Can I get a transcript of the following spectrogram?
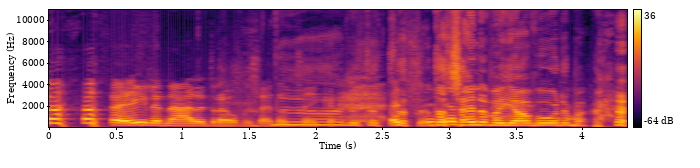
hele nare dromen zijn dat ja, zeker. Dat, dat, dat, dat, dat zijn er wel jouw woorden, maar...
